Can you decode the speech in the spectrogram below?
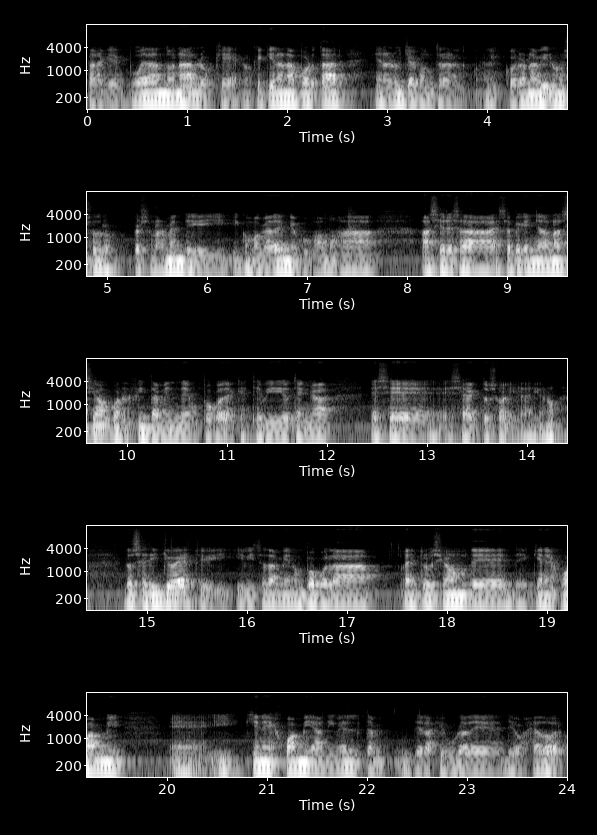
para que puedan donar los que, los que quieran aportar en la lucha contra el, coronavirus. Nosotros personalmente y como academia pues vamos a hacer esa, esa pequeña donación con el fin también de un poco de que este vídeo tenga ese, ese acto solidario. ¿no? Entonces, dicho esto y, visto también un poco la, la introducción de, de, quién es Juanmi eh, y quién es Juanmi a nivel de la figura de, de ojeador,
